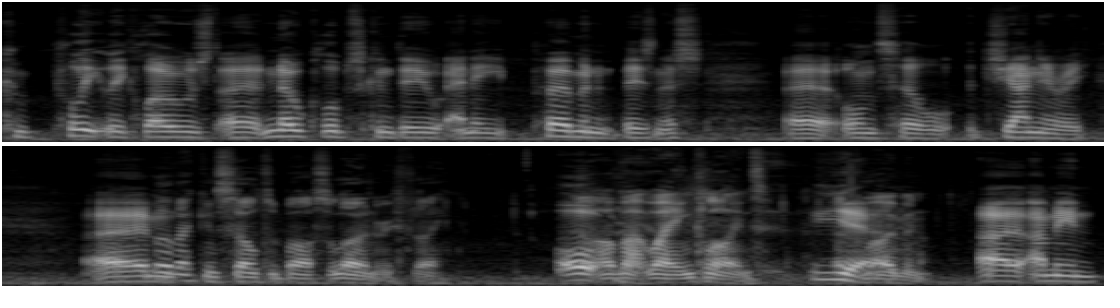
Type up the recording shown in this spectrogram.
completely closed. Uh, no clubs can do any permanent business uh, until January. Um, well, they can sell to Barcelona if they oh, are that way inclined. yeah. the moment. I, I mean,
